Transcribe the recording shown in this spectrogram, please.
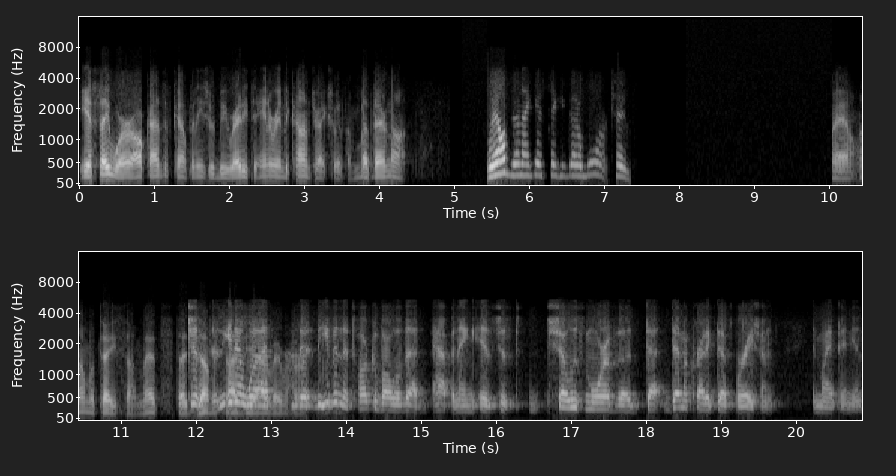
If they were, all kinds of companies would be ready to enter into contracts with them, but they're not. Well, then I guess they could go to war too. Well, I'm going to tell you something. That's the Just dumbest you know idea what? I've ever heard. The, the, even the talk of all of that happening is just shows more of the de- democratic desperation, in my opinion.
